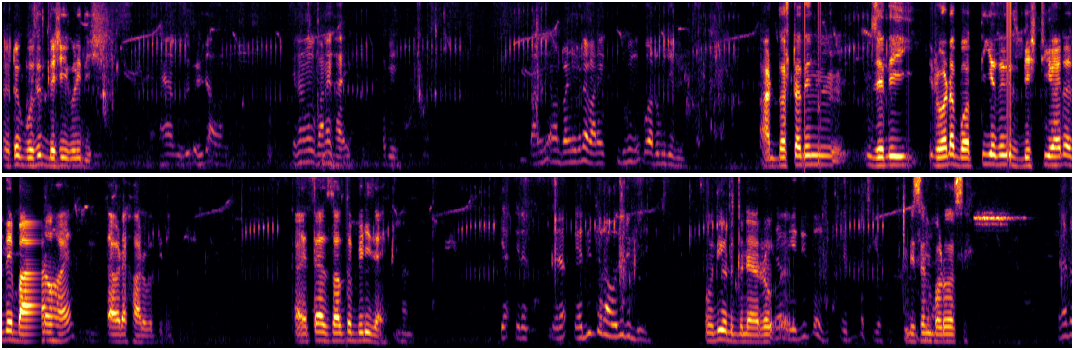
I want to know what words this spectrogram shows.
একটু গুছিত বেশি করে দিস। হ্যাঁ বুঝতে পেরেছি আবার। এখানে আমাকে বানিয়ে খাই খাবি। বানিয়ে আমার বানিয়ে না বানিয়ে ডুবি ডুবি দিবি। আট দশটা দিন যদি রোয়াটা বত্তিয়ে যদি বৃষ্টি হয় না যদি বাড়ানো হয় তা ওটা খাওয়ার বুদ্ধি নেই কারণ এতে জল তো বেড়ে যায়। তো না দিবি ওদি উঠবে না এদিন তো এদিন তো ঠিক আছে। বিছান বড় আছে। এটা তো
